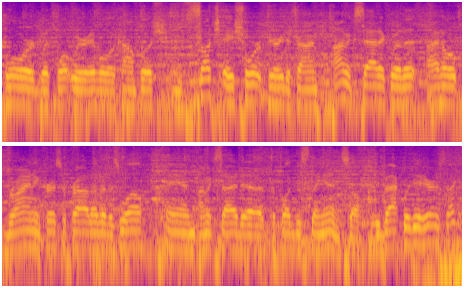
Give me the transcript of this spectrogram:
floored with what we were able to accomplish in such a short period of time. I'm ecstatic with it. I hope Brian and Chris are proud of it as well. And I'm excited to, to plug this thing in. So be back with you here in a second.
